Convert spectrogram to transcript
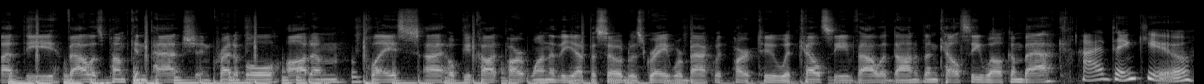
at the Vala's Pumpkin Patch incredible autumn place. I hope you caught part one of the episode was great. We're back with part two with Kelsey Vala Donovan. Kelsey, welcome back. Hi, thank you.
